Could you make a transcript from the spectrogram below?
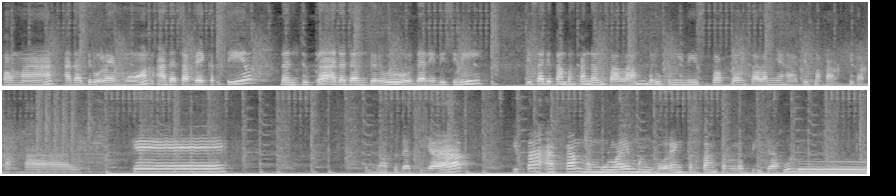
tomat, ada jeruk lemon, ada cabai kecil, dan juga ada daun jeruk. Dan di sini bisa ditambahkan daun salam berhubung ini stok daun salamnya habis maka kita pakai oke. Semua sudah siap? Kita akan memulai menggoreng kentang terlebih dahulu.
